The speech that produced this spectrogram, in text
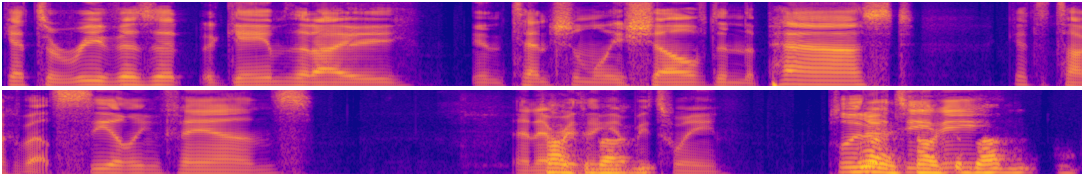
Get to revisit a game that I intentionally shelved in the past. Get to talk about ceiling fans and Talked everything in between. Pluto Yeah, I talked TV. about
